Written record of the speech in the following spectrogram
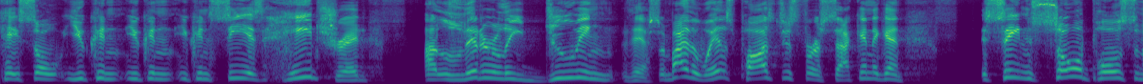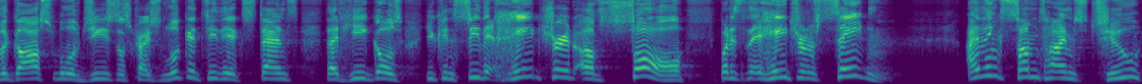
Okay, so you can you can you can see his hatred uh, literally doing this. And by the way, let's pause just for a second. Again, Satan's so opposed to the gospel of Jesus Christ. Look at to the extent that he goes, you can see the hatred of Saul, but it's the hatred of Satan. I think sometimes too,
